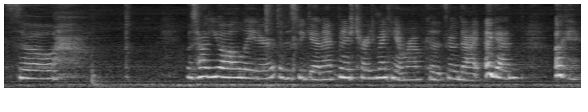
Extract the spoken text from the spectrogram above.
So I'll talk to you all later this weekend. I finished charging my camera because it's gonna die again. Okay.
